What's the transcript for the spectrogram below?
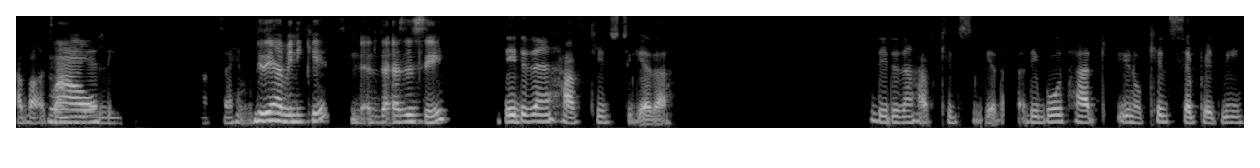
about a year later after him. Do they have any kids? As they say. They didn't have kids together. They didn't have kids together. They both had, you know, kids separately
